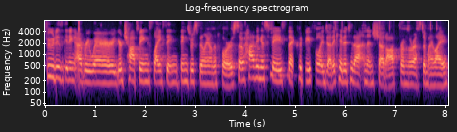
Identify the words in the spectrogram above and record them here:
food is getting everywhere. You're chopping, slicing, things are spilling on the floor. So having a space that could be fully dedicated to that and then shut off from the rest of my life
